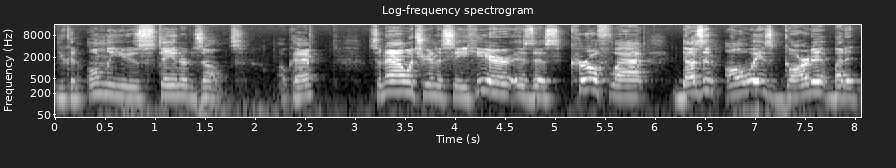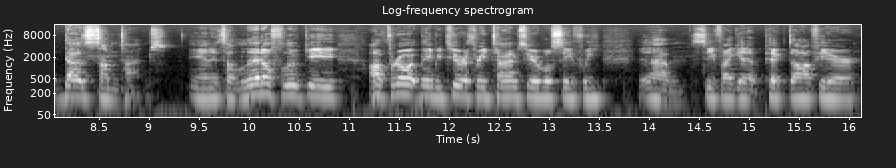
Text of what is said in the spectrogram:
You can only use standard zones. Okay? So now what you're going to see here is this curl flat doesn't always guard it, but it does sometimes. And it's a little fluky. I'll throw it maybe two or three times here. We'll see if we um, see if I get it picked off here.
